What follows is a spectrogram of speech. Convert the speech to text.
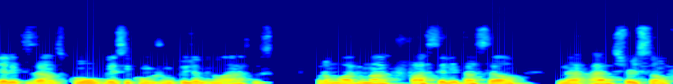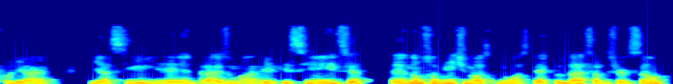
queletizados com esse conjunto de aminoácidos, promove uma facilitação na absorção foliar e assim é, traz uma eficiência é, não somente no, no, aspecto dessa absorção,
